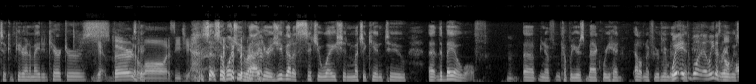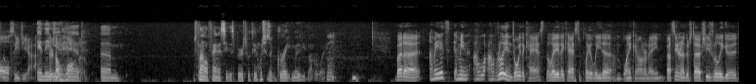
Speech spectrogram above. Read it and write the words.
to computer animated characters. Yeah, there's Okay. a lot of CGI. So, so what you've Right. got here is you've got a situation much akin to uh, the Beowulf. Hmm. Uh, you know, from a couple of years back, where you had I don't know if you remember. Well, that, it, well Alita's Ray not Wisdom. all CGI. and then There's you a lot had of um, Final Fantasy: The Spirits Within, which is a great movie, by the way. But uh, I mean, it's I mean, I, I really enjoy the cast. The lady they cast to play Alita, I'm blanking on her name, but I've seen her in other stuff. She's really good.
